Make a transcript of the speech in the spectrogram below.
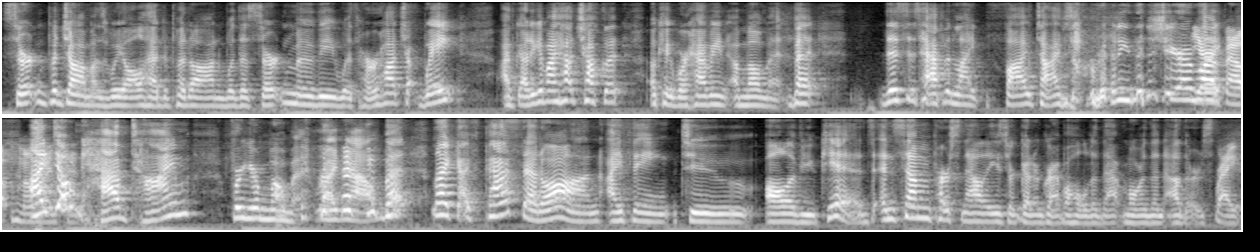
certain pajamas we all had to put on with a certain movie with her hot chocolate wait i've got to get my hot chocolate okay we're having a moment but this has happened like five times already this year. I'm You're like, about I don't have time for your moment right now. but like I've passed that on, I think, to all of you kids. And some personalities are going to grab a hold of that more than others. Right.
